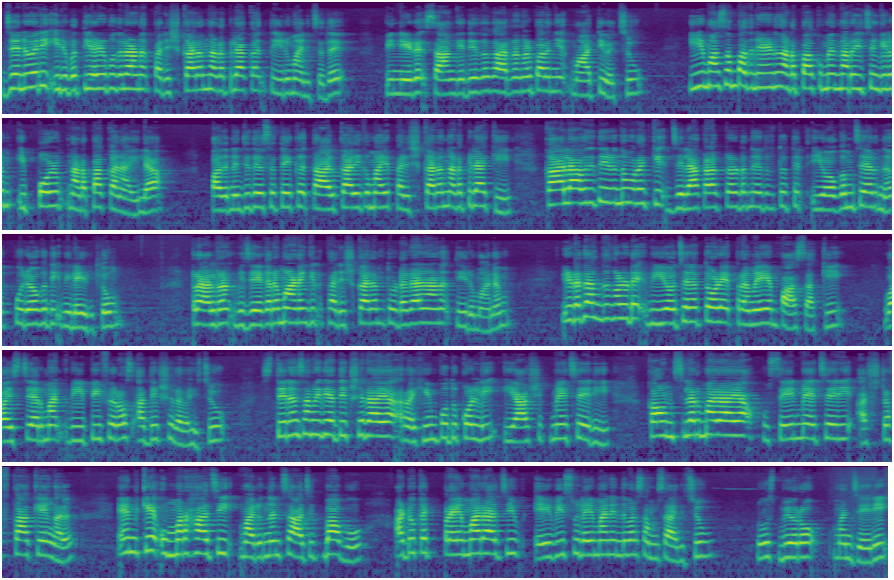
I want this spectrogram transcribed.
ജനുവരി ഇരുപത്തിയേഴ് മുതലാണ് പരിഷ്കാരം നടപ്പിലാക്കാൻ തീരുമാനിച്ചത്. പിന്നീട് സാങ്കേതിക കാരണങ്ങൾ പറഞ്ഞ് മാറ്റിവെച്ചു. ഈ മാസം പതിനേഴിന് നടപ്പാക്കുമെന്നറിയിച്ചെങ്കിലും ഇപ്പോഴും നടപ്പാക്കാനായില്ല. പതിനഞ്ച് ദിവസത്തേക്ക് താൽക്കാലികമായി പരിഷ്കാരം നടപ്പിലാക്കി കാലാവധി തീരുന്ന മുറയ്ക്ക് ജില്ലാ കളക്ടറുടെ നേതൃത്വത്തിൽ യോഗം ചേർന്ന് പുരോഗതി വിലയിരുത്തും. ട്രയൽ റൺ വിജയകരമാണെങ്കിൽ പരിഷ്കാരം തുടരാനാണ് തീരുമാനം. ഇടതംഗങ്ങളുടെ വിയോജനത്തോടെ പ്രമേയം പാസാക്കി. Vice chairman V P Firoz അധ്യക്ഷത വഹിച്ചു. സ്ഥിരം സമിതി അധ്യക്ഷരായ റഹീം പുതുക്കൊള്ളി യാഷിക് മേച്ചേരി കൗൺസിലർമാരായ Hussain Mecheri Ashraf Kakkengal N K Ummer Haji Marunnan Sajid Babu advocate Prema Rajeev A V Sulaiman എന്നിവർ സംസാരിച്ചു. News bureau Manjeri.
